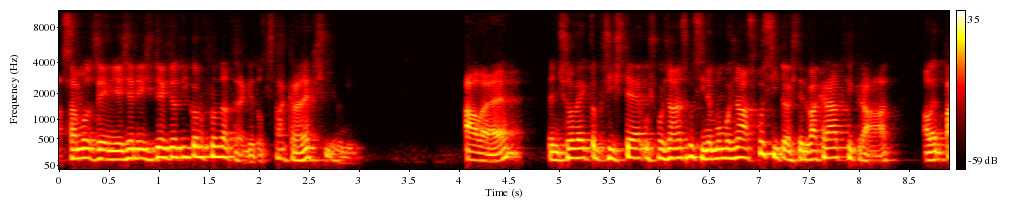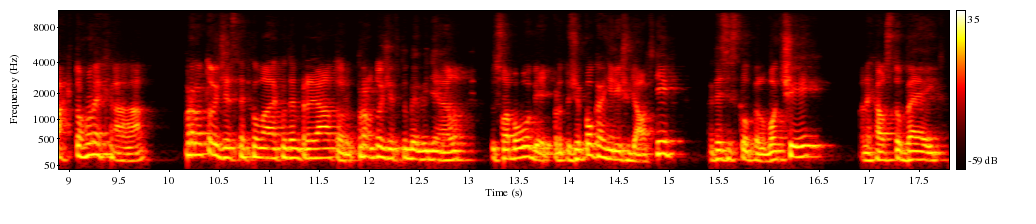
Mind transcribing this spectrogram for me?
A samozřejmě, že když jdeš do té konfrontace, tak je to sakra nepříjemný. Ale ten člověk to příště už možná neskusí, nebo možná zkusí to ještě dvakrát, třikrát, ale pak toho nechá, protože se chová jako ten predátor, protože v tobě viděl tu slabou oběť, protože pokaždé, když udělal vtip, a ty si sklopil oči a nechal to bejt,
